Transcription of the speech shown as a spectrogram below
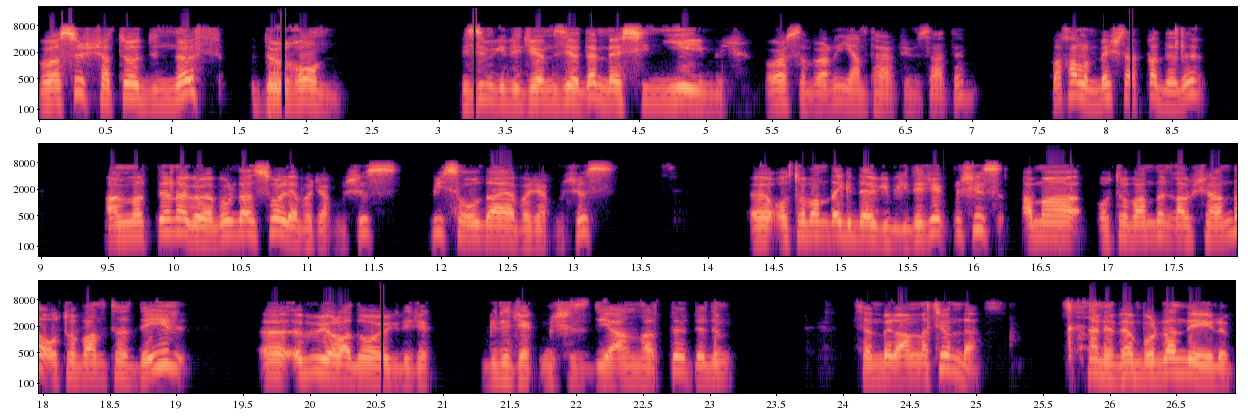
Burası Chateau du Neuf de Ron. Bizim gideceğimiz yer de. Orası da buranın yan tarafıymış zaten. Bakalım 5 dakika dedi. Anlattığına göre buradan sol yapacakmışız. Bir sol daha yapacakmışız. Ee, otobanda gider gibi gidecekmişiz. Ama otobanın kavşağında otobanta değil e, öbür yola doğru gidecek gidecekmişiz diye anlattı. Dedim sen böyle anlatıyorsun da hani ben buradan değilim.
